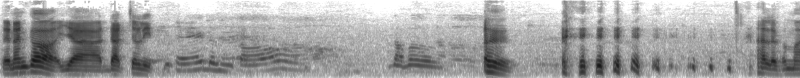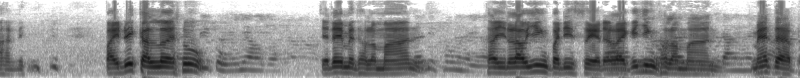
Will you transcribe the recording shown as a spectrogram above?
แต่นั้นก็อย่าดัดจริต Vì thế đừng có giả vờ. เออ อะไรประมาณนี้ ไปด้วยกันเลยลูก Đi cùng với nhau cơ. จะได้ไม่ทรมาน Thế thì không hề ถ้าเรายิ่งปฏิเสธอะไรก็ยิ่งทรมาน แม้แต่ป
